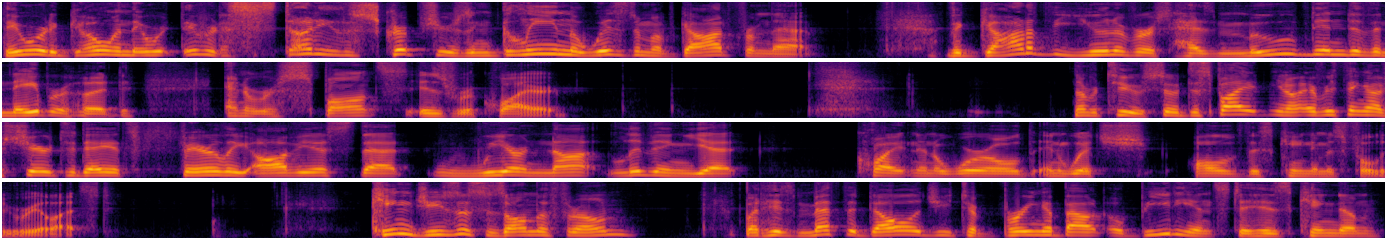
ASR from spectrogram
They were to go and they were, they were to study the scriptures and glean the wisdom of God from that. The God of the universe has moved into the neighborhood and a response is required. Number two, so despite you know everything I've shared today, it's fairly obvious that we are not living yet quite in a world in which all of this kingdom is fully realized. King Jesus is on the throne, but his methodology to bring about obedience to his kingdom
